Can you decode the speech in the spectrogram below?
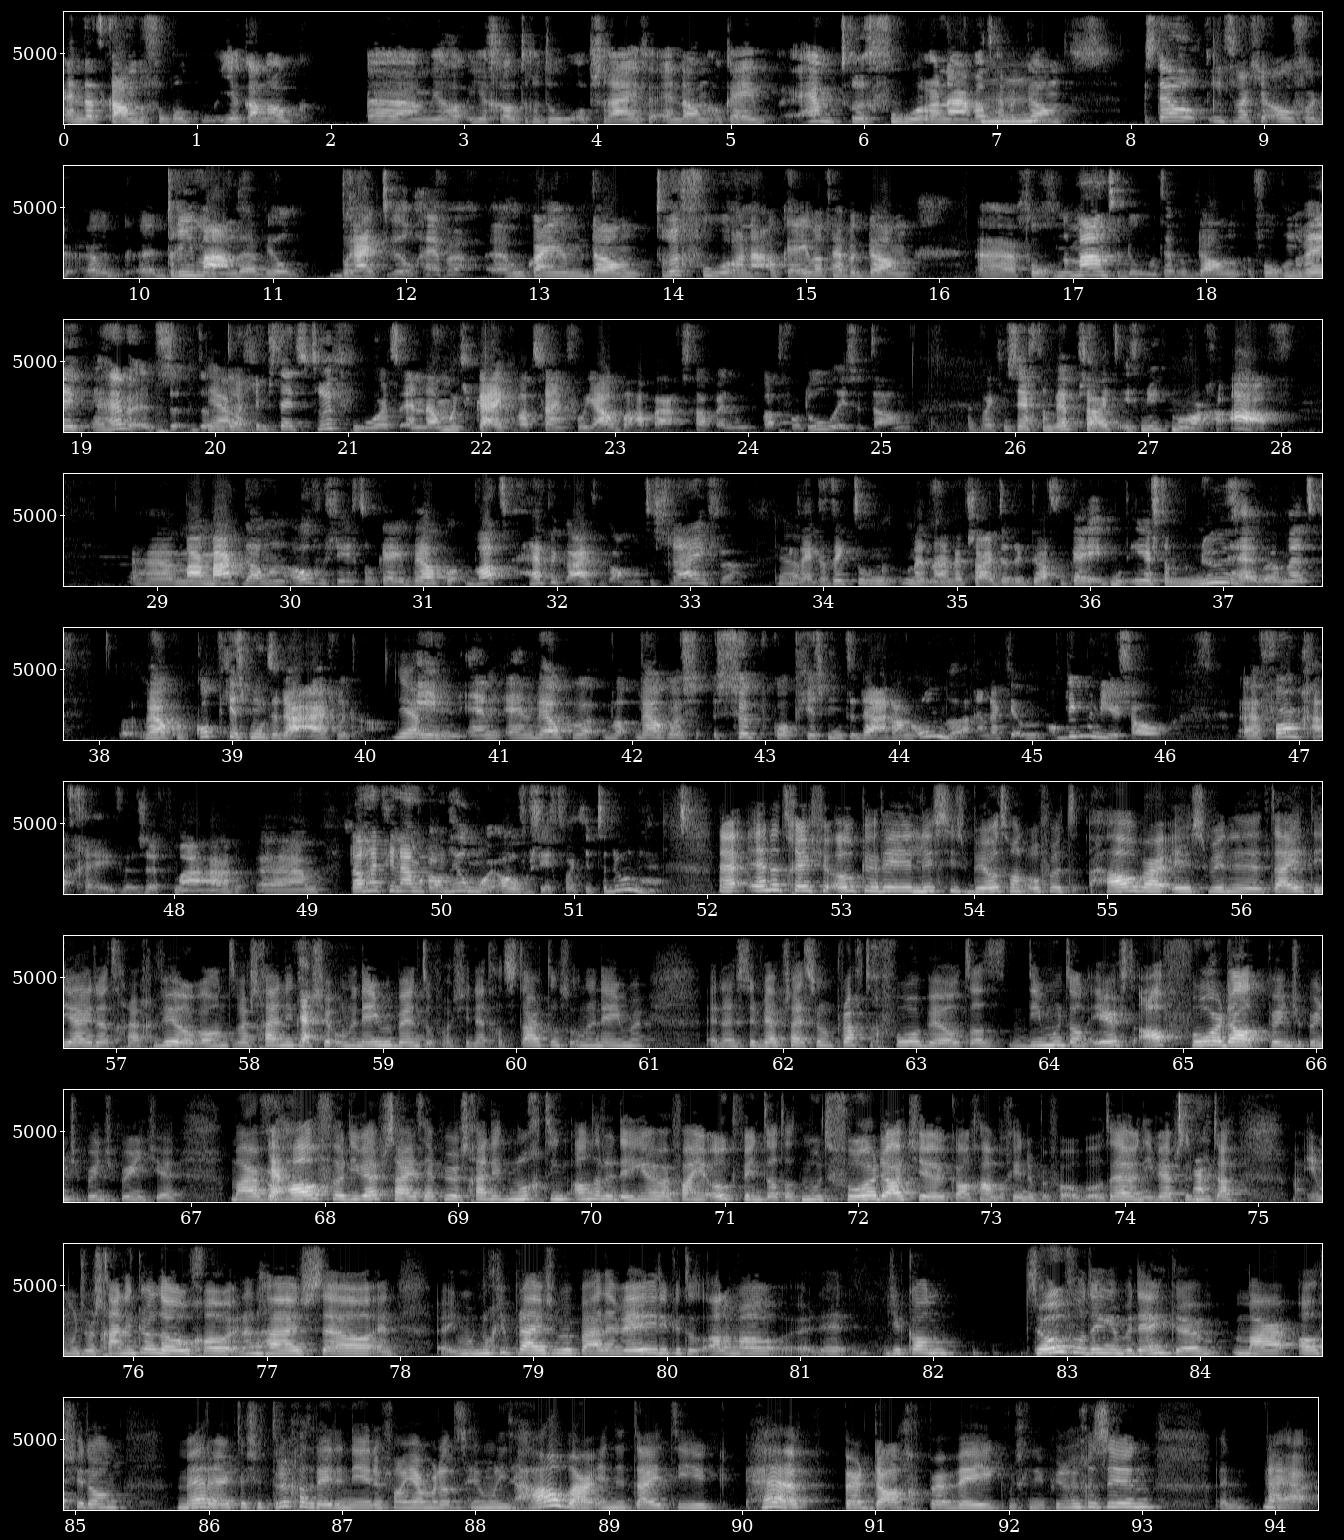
en dat kan bijvoorbeeld... Je kan ook um, je, je grotere doel opschrijven en dan oké, hem terugvoeren naar wat heb ik mhm. dan. Stel iets wat je over drie maanden wil, bereikt wil hebben. Uh, hoe kan je hem dan terugvoeren naar oké, wat heb ik dan uh, volgende maand te doen? Wat heb ik dan volgende week? Hè, ja. Dat je hem steeds terugvoert en dan moet je kijken wat zijn voor jou behapbare stappen en wat voor doel is het dan. Want wat je zegt, een website is niet morgen af. Uh, maar maak dan een overzicht. Oké, welke wat heb ik eigenlijk allemaal te schrijven? Ik weet dat ik toen met mijn website dat ik dacht: oké, ik moet eerst een menu hebben met welke kopjes moeten daar eigenlijk in en, en welke, welke subkopjes moeten daar dan onder. En dat je op die manier zo uh, vorm gaat geven, zeg maar. Um, dan heb je namelijk al een heel mooi overzicht wat je te doen hebt. Ja, en het geeft je ook een realistisch beeld van of het haalbaar is binnen de tijd die jij dat graag wil. Want waarschijnlijk als je ondernemer bent of als je net gaat starten als ondernemer en dan is de website zo'n prachtig voorbeeld. Dat die moet dan eerst af voordat puntje, puntje, puntje, puntje. Maar behalve die website heb je waarschijnlijk nog tien andere dingen waarvan je ook vindt dat dat moet voordat je kan gaan beginnen bijvoorbeeld. Hè? Want die website moet af. Maar je moet waarschijnlijk een logo en een huisstijl en eh, je moet nog je prijzen bepalen en weet ik het dat allemaal. Eh, je kan zoveel dingen bedenken, maar als je dan merkt, als je terug gaat redeneren van ja, maar dat is helemaal niet haalbaar in de tijd die ik heb per dag, per week. Misschien heb je een gezin. En, nou ja,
